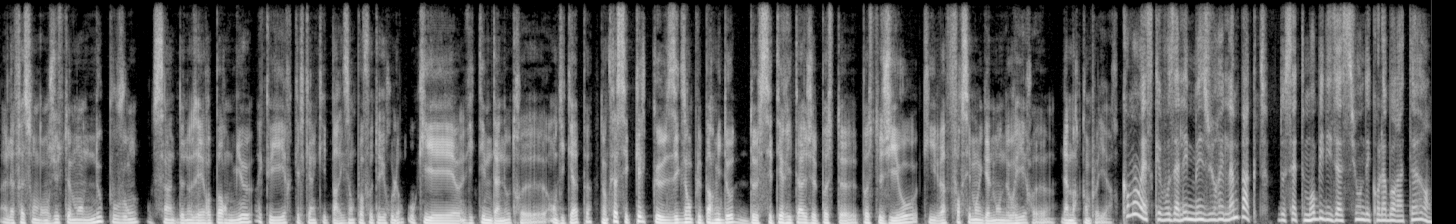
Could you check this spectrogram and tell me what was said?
à la façon dont, justement, nous pouvons, au sein de nos aéroports, mieux accueillir quelqu'un qui est, par exemple, en fauteuil roulant ou qui est euh, victime d'un autre handicap. Donc ça, c'est quelques exemples parmi d'autres de cet héritage post-JO post qui va forcément également nourrir la marque employeur. Comment est-ce que vous allez mesurer l'impact de cette mobilisation des collaborateurs,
